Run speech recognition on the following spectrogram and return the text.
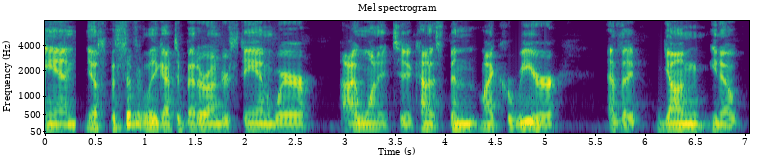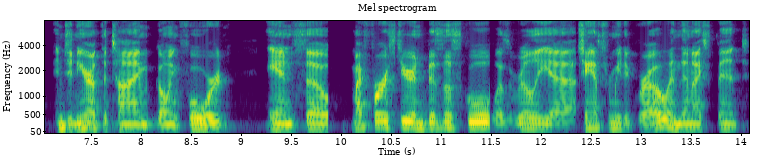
And, you know, specifically got to better understand where I wanted to kind of spend my career as a young, you know, engineer at the time going forward. And so my first year in business school was really a chance for me to grow. And then I spent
